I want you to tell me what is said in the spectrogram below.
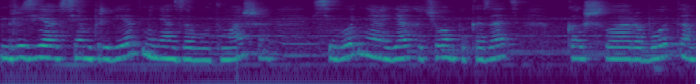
Друзья, всем привет! Меня зовут Маша. Сегодня я хочу вам показать, как шла работа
